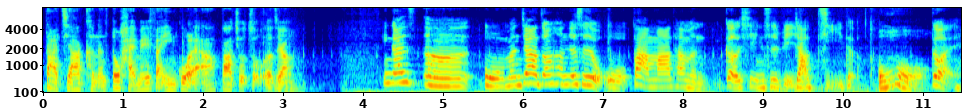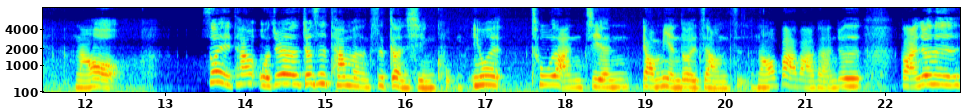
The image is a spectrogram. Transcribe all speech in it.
大家可能都还没反应过来啊，爸就走了这样。应该是，嗯、呃，我们家的状况就是我爸妈他们个性是比较急的。哦，对，然后，所以他我觉得就是他们是更辛苦，因为突然间要面对这样子，然后爸爸可能就是反正就是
